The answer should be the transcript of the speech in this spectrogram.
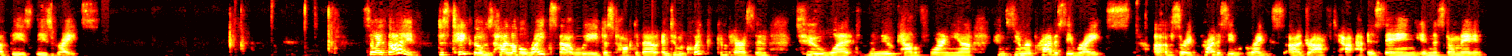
of these, these rights. So I thought I'd just take those high level rights that we just talked about and do a quick comparison to what the new California consumer privacy rights, uh, I'm sorry, privacy regs uh, draft is saying in this domain.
